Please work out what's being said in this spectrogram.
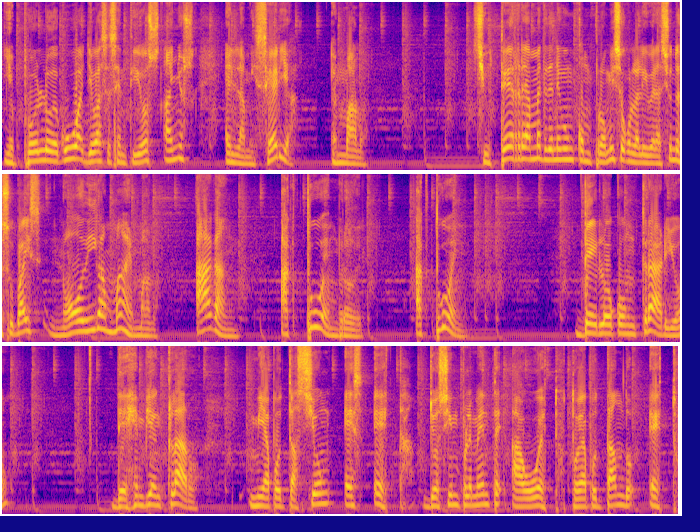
y el pueblo de Cuba lleva 62 años en la miseria, hermano. Si ustedes realmente tienen un compromiso con la liberación de su país, no digan más, hermano. Hagan, actúen, brother. Actúen. De lo contrario, dejen bien claro, mi aportación es esta. Yo simplemente hago esto, estoy aportando esto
